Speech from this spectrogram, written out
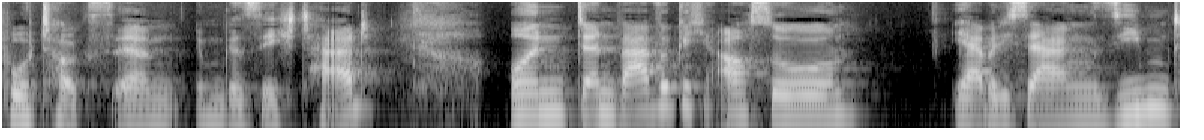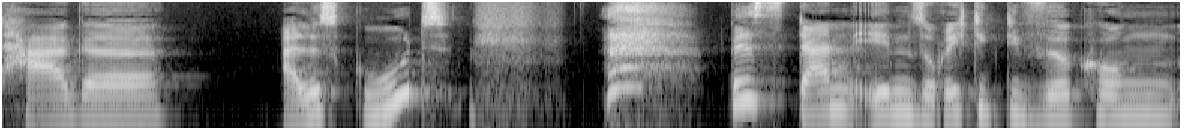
Botox ähm, im Gesicht hat. Und dann war wirklich auch so, ja, würde ich sagen, sieben Tage alles gut, bis dann eben so richtig die Wirkung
